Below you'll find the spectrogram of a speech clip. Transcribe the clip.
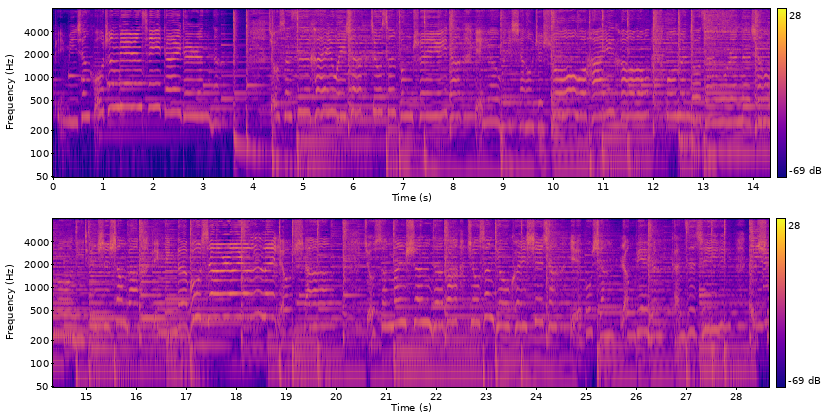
拼命想活成别人期待的人呐。就算四海为家，就算风吹雨打，也要微笑着说我还好。我们躲在无人的角落里舔舐伤疤，拼命的不想让眼泪流下。就算满身的疤，就算丢盔卸甲，也不想让别人看自己的笑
